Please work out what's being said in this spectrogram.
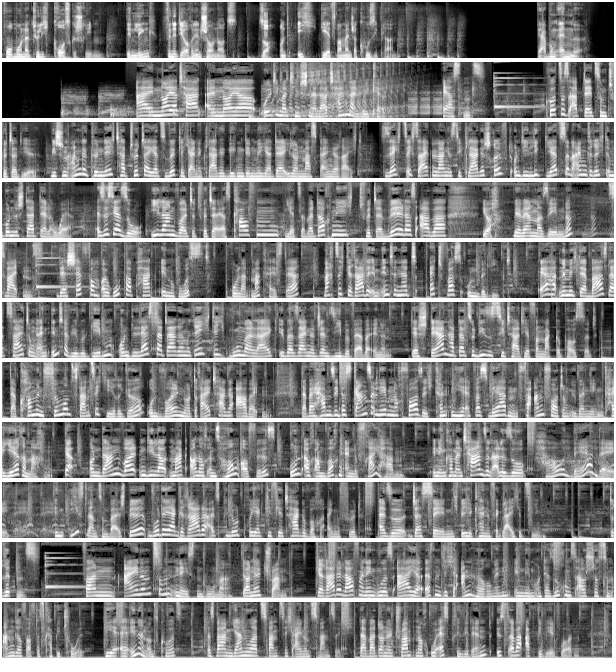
FOMO natürlich groß geschrieben. Den Link findet ihr auch in den Show Notes. So, und ich gehe jetzt mal meinen Jacuzzi planen. Werbung Ende. Ein neuer Tag, ein neuer, ultimativ schneller Timeline-Recap. Erstens. Kurzes Update zum Twitter-Deal. Wie schon angekündigt, hat Twitter jetzt wirklich eine Klage gegen den Milliardär Elon Musk eingereicht. 60 Seiten lang ist die Klageschrift und die liegt jetzt in einem Gericht im Bundesstaat Delaware. Es ist ja so, Elon wollte Twitter erst kaufen, jetzt aber doch nicht. Twitter will das aber. Ja, wir werden mal sehen, ne? Zweitens, der Chef vom Europapark in Rust, Roland Mack heißt er, macht sich gerade im Internet etwas unbeliebt. Er hat nämlich der Basler Zeitung ein Interview gegeben und lästert darin richtig boomer-like über seine Gen Z-BewerberInnen. Der Stern hat dazu dieses Zitat hier von Mack gepostet. Da kommen 25-Jährige und wollen nur drei Tage arbeiten. Dabei haben sie das ganze Leben noch vor sich, könnten hier etwas werden, Verantwortung übernehmen, Karriere machen. Ja, und dann wollten die laut Mack auch noch ins Homeoffice und auch am Wochenende frei haben. In den Kommentaren sind alle so, how dare they? In Island zum Beispiel wurde ja gerade als Pilotprojekt die Vier-Tage-Woche eingeführt. Also just saying, ich will hier keine Vergleiche ziehen. Drittens. Von einem zum nächsten Boomer, Donald Trump. Gerade laufen in den USA ja öffentliche Anhörungen in dem Untersuchungsausschuss zum Angriff auf das Kapitol. Wir erinnern uns kurz, das war im Januar 2021. Da war Donald Trump noch US-Präsident, ist aber abgewählt worden.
